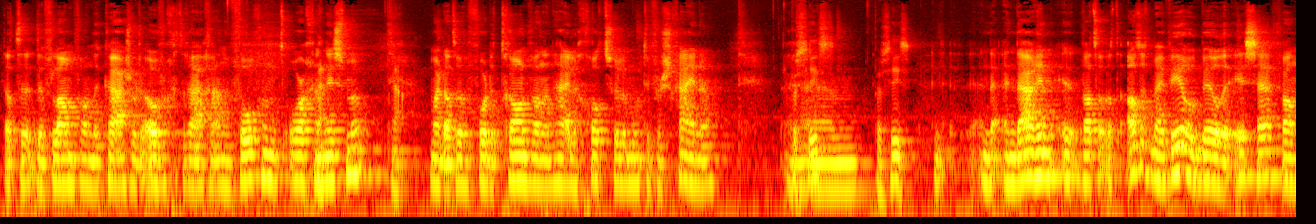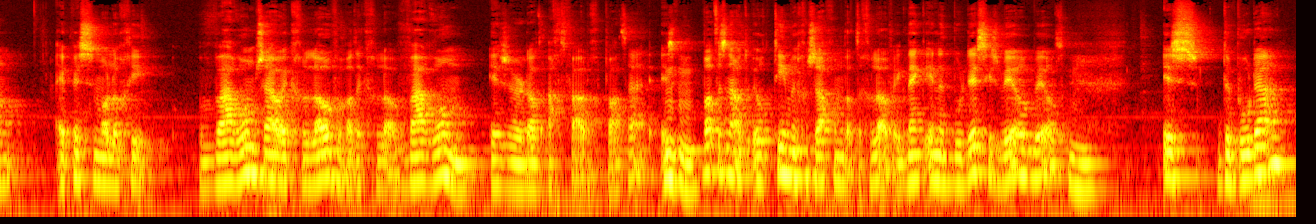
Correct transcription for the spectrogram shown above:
dat de, de, vlam van de kaars wordt overgedragen aan een volgend organisme. Ja. Maar dat we voor de troon van een heilige God zullen moeten verschijnen. Precies, ehm, precies. En, en, en, daarin, eh, wat, wat altijd mijn wereldbeelden is, hè, van epistemologie waarom zou ik geloven wat ik geloof? Waarom is er dat achtvoudige pad? Hè? Is, mhm. Wat is nou het ultieme gezag om dat te geloven? Ik denk in het boeddhistisch wereldbeeld mm. is de Boeddha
